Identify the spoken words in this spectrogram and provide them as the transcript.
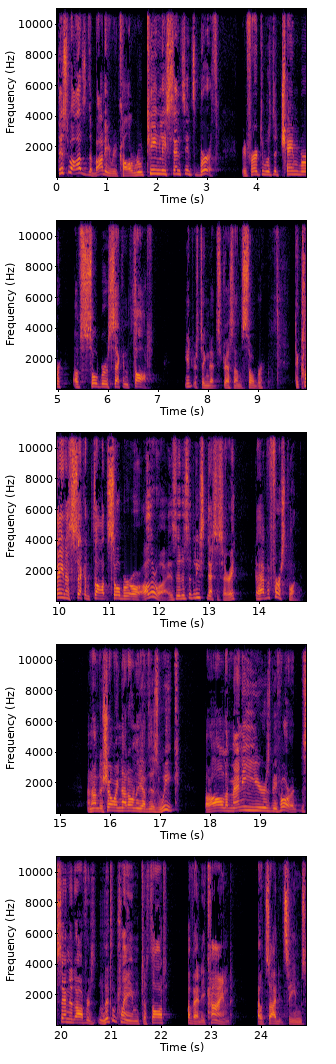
This was, the body recall, routinely since its birth, referred to as the chamber of sober second thought. Interesting that stress on sober. To claim a second thought, sober or otherwise, it is at least necessary to have a first one. And on the showing not only of this week, but all the many years before it, the Senate offers little claim to thought of any kind. Outside, it seems,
